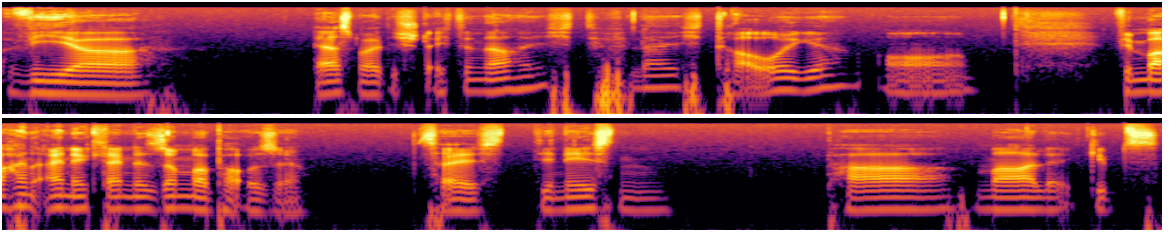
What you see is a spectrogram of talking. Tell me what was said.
wir erstmal die schlechte Nachricht, vielleicht traurige. Oh. Wir machen eine kleine Sommerpause. Das heißt, die nächsten paar Male gibt es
